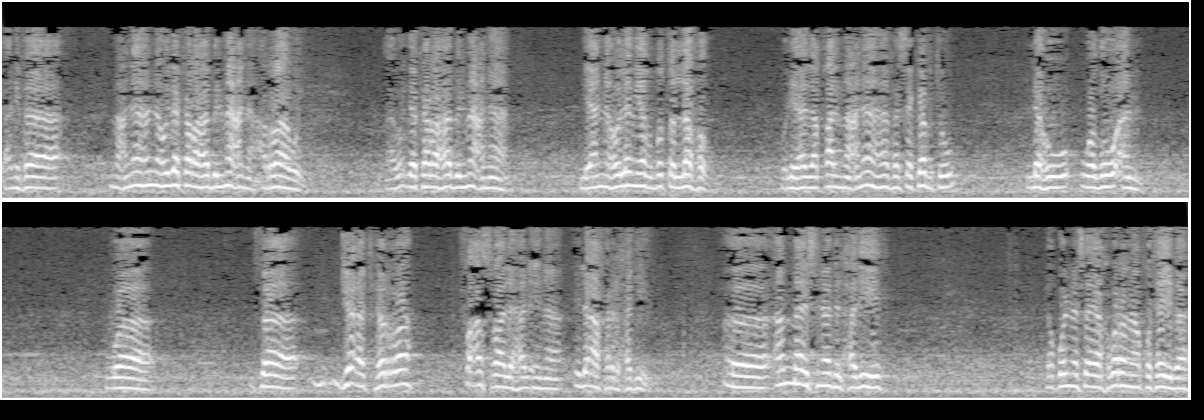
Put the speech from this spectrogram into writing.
يعني فمعناه أنه ذكرها بالمعنى الراوي. ذكرها بالمعنى لأنه لم يضبط اللفظ. ولهذا قال معناها فسكبت له وضوءا. و فجاءت هرة فأصغى لها الإناء إلى آخر الحديث. أما إسناد الحديث فقلنا سيخبرنا قتيبة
